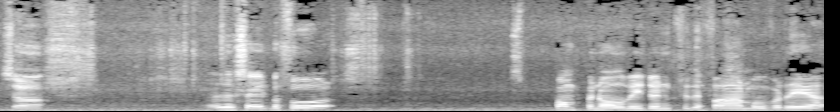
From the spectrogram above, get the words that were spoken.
so as I said before pumping all the way down to the farm over there.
